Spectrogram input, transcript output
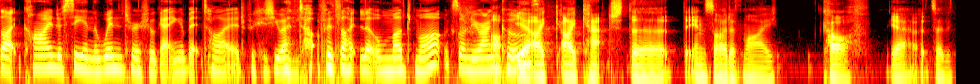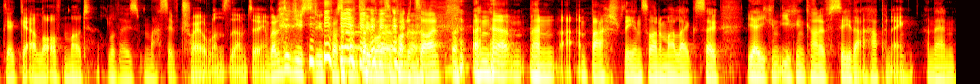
like kind of see in the winter if you're getting a bit tired because you end up with like little mud marks on your Uh, ankles. yeah, I, I catch the, the inside of my calf. Yeah, so they get a lot of mud, all of those massive trail runs that I'm doing. But I did used to do cross country once upon a time, and um, and and bash the inside of my legs. So yeah, you can you can kind of see that happening, and then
